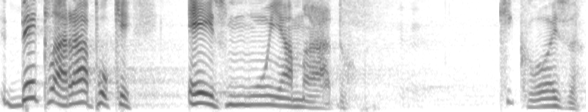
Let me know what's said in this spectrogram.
declarar, porque és muito amado. Que coisa!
